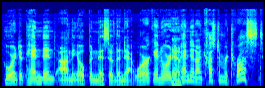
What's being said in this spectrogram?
who are dependent on the openness of the network and who are Yeah. dependent on customer trust.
